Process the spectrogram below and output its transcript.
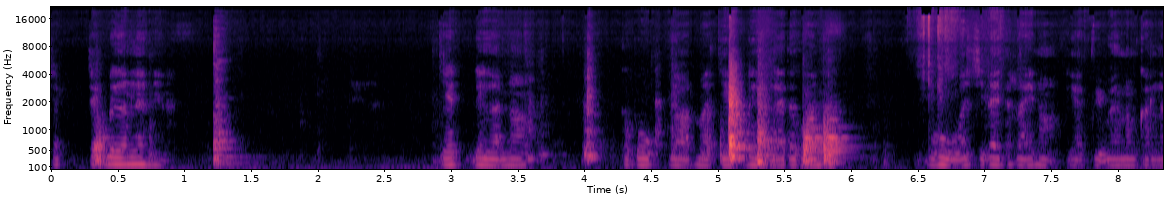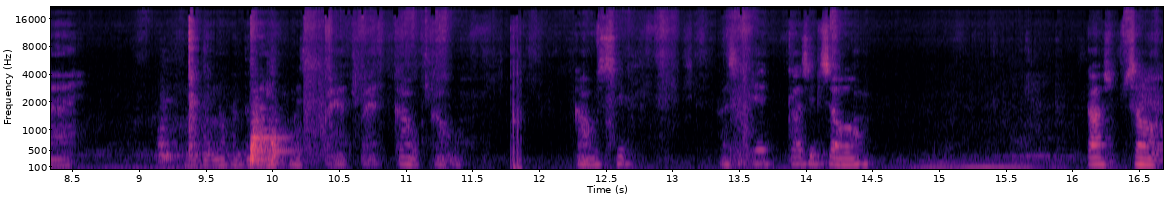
จากจากเดือนแล้วนี่นะเจ็ดเดือนเนาะกระปุกยอดมาเจ็ดเดือนแล้วทุกคนโอ้โหว่าจะได้เท่าไหรเนาะเดี๋ยวไปเบิ่งนำกันเลยมาเบิ่งนำกันตัวนี้แปดแปดเก้าเก้าเก้าสิบเก้าสิบเอ็ดเก้าสิบสอง เก้าสิบสอง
